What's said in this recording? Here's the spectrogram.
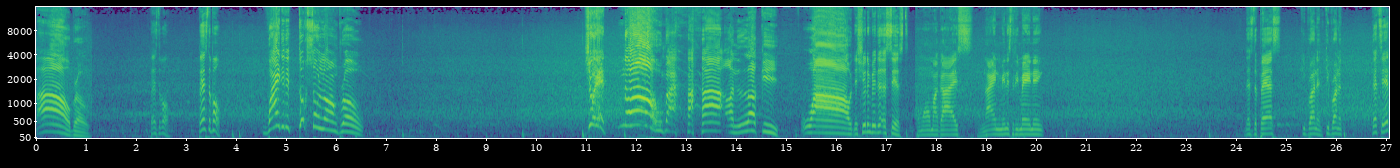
foul, bro? Pass the ball. Pass the ball. Why did it took so long, bro? Shoot it! No! Unlucky. Wow. There shouldn't be the assist. Come on, my guys. Nine minutes remaining. That's the pass. Keep running. Keep running. That's it.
